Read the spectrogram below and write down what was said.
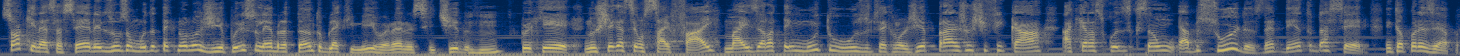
Só que nessa série eles usam muita tecnologia, por isso lembra tanto Black Mirror, né? Nesse sentido, Uhum. porque não chega a ser um sci-fi, mas ela tem muito uso de tecnologia para justificar aquelas coisas que são absurdas, né, dentro da série. Então, por exemplo,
